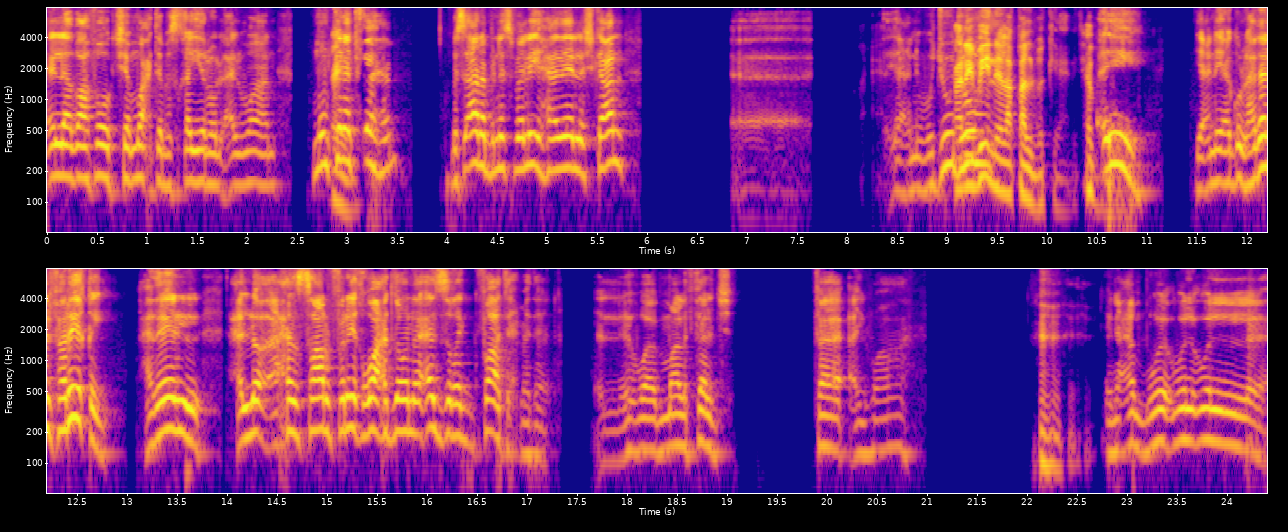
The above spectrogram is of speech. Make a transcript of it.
اللي اضافوك كم واحدة بس غيروا الألوان. ممكن أي. أتفهم. بس أنا بالنسبة لي هذه الأشكال آه، يعني وجودهم قريبين إلى قلبك يعني تحب إي يعني أقول هذا الفريقي هذيل الحين صار فريق واحد لونه أزرق فاتح مثلا اللي هو مال الثلج. فا أيوه. نعم وال, وال, وال...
